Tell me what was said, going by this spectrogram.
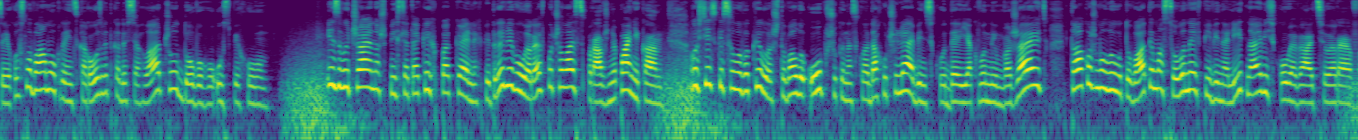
За його словами, українська розвідка досягла чудового успіху. І звичайно ж, після таких пекельних підривів у РФ почалась справжня паніка. Російські силовики влаштували обшуки на складах у Челябінську, де, як вони вважають, також могли готувати масований впівіналіт на військову авіацію РФ.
